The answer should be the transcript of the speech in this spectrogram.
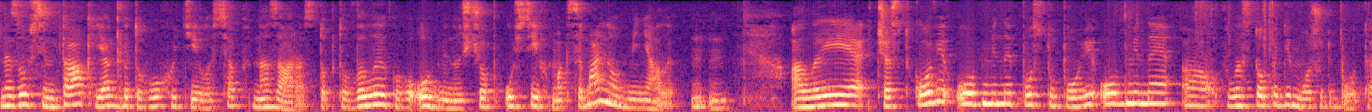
не зовсім так, як би того хотілося б на зараз. Тобто великого обміну, щоб усіх максимально обміняли. Але часткові обміни, поступові обміни в листопаді можуть бути.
